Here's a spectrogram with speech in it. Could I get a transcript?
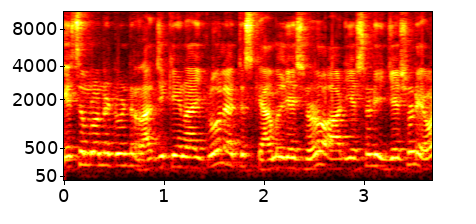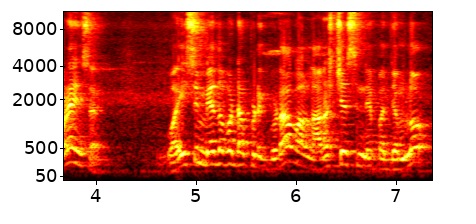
దేశంలో ఉన్నటువంటి రాజకీయ నాయకులు లేకపోతే స్కాములు చేసినాడు ఆడు చేసినాడు ఇది చేసినాడు ఎవరైనా సరే వయసు మీద పడ్డప్పటికి కూడా వాళ్ళని అరెస్ట్ చేసిన నేపథ్యంలో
